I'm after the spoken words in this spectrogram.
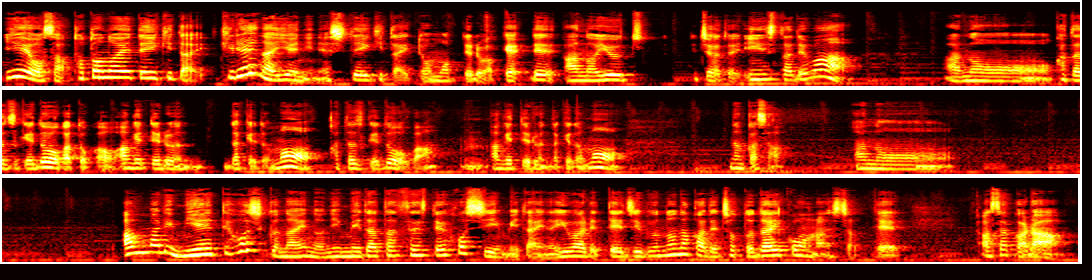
家をさ、整えていきたい。綺麗な家にね、していきたいと思ってるわけ。で、あの、ゆう、違う違う、インスタでは、あの片付け動画とかを上げてるんだけども、片付け動画？うん、上げてるんだけども、なんかさ、あのあんまり見えてほしくないのに目立たせてほしいみたいな言われて自分の中でちょっと大混乱しちゃって、朝から、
